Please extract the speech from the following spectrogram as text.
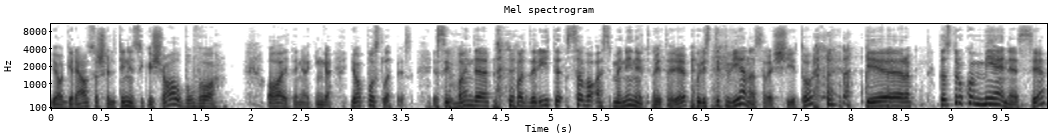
jo geriausias šaltinis iki šiol buvo, oi, tai nekinga, jo puslapis. Jisai bandė padaryti savo asmeninį Twitterį, kuris tik vienas rašytų ir tas truko mėnesį,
